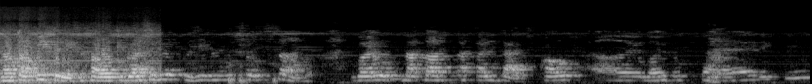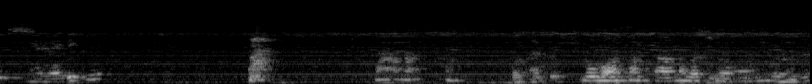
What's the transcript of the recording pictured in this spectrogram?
Na top 3, você falou que gosta de, de um show de samba. Agora, na tua natalidade, qual. Ah, eu gosto do Félix. Eric. Ah, Luan Santana, gosto muito.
